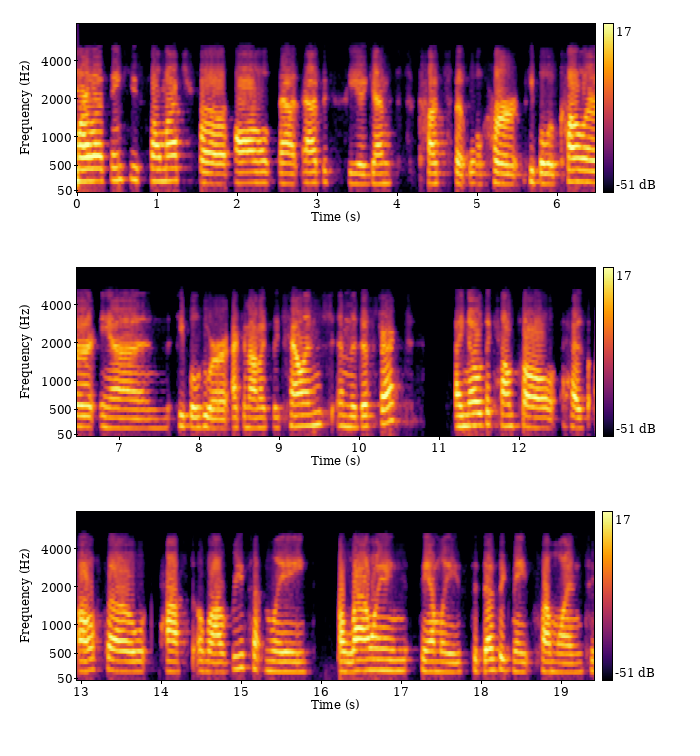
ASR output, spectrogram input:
Marla, thank you so much for all that advocacy against cuts that will hurt people of color and people who are economically challenged in the district. I know the council has also passed a law recently allowing families to designate someone to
